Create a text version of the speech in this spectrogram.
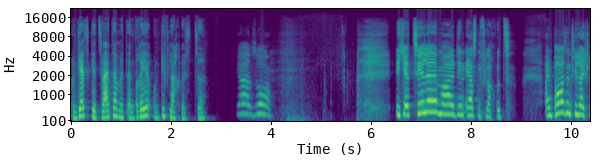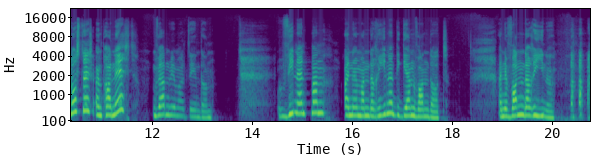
Und jetzt geht's weiter mit André und die Flachwitze. Ja, so. Ich erzähle mal den ersten Flachwitz. Ein paar sind vielleicht lustig, ein paar nicht. Werden wir mal sehen dann. Wie nennt man eine Mandarine, die gern wandert? Eine Wandarine.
